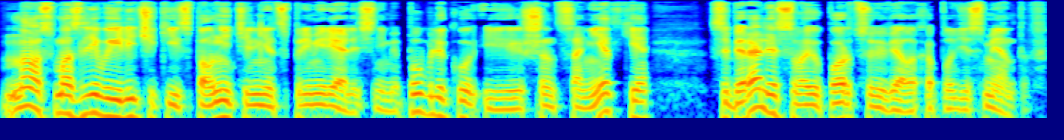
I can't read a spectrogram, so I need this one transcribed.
Но смазливые личики исполнительниц примеряли с ними публику, и шансонетки собирали свою порцию вялых аплодисментов.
